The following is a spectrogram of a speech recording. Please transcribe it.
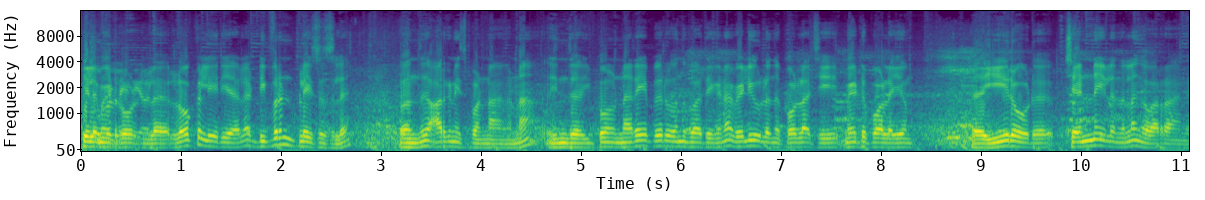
கிலோமீட்டர் ரோட்டில் லோக்கல் ஏரியாவில் டிஃப்ரெண்ட் பிளேசஸில் வந்து ஆர்கனைஸ் பண்ணாங்கன்னா இந்த இப்போ நிறைய பேர் வந்து பார்த்திங்கன்னா வெளியூரில் இந்த பொள்ளாச்சி மேட்டுப்பாளையம் ஈரோடு சென்னையிலேருந்தெல்லாம் இங்கே வர்றாங்க.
